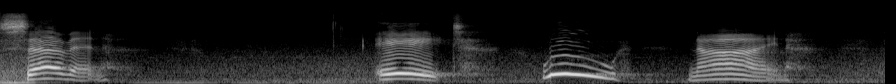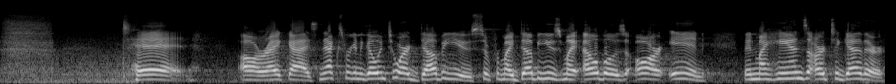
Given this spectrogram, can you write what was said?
Seven. Eight. Woo. Nine. 10. All right, guys. Next, we're going to go into our W's. So for my W's, my elbows are in. Then my hands are together.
